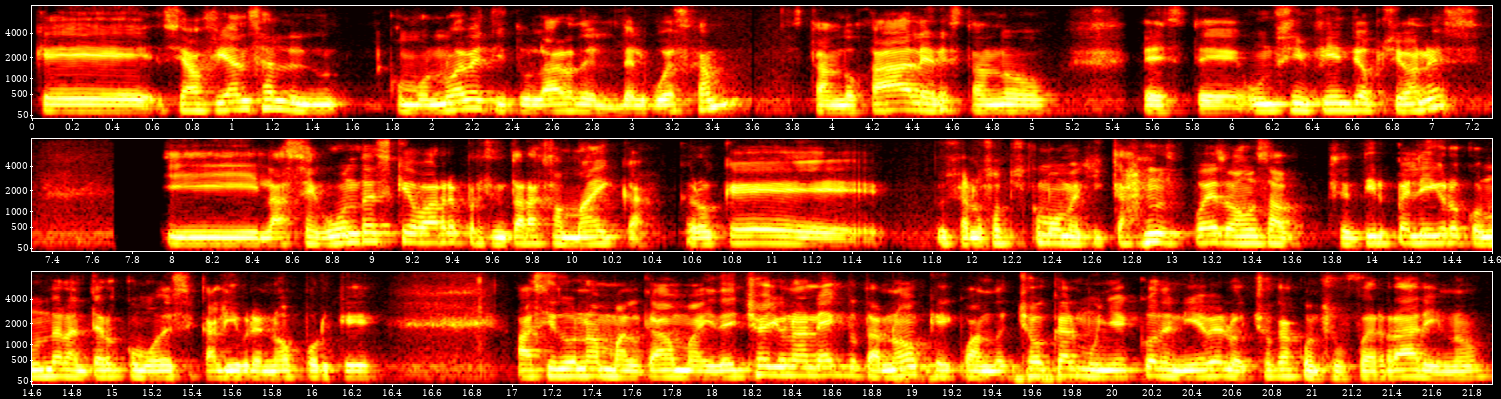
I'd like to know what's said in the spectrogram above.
que se afianza como nueve titular del, del West Ham, estando Haller, estando este, un sinfín de opciones. Y la segunda es que va a representar a Jamaica. Creo que pues a nosotros como mexicanos pues vamos a sentir peligro con un delantero como de ese calibre, ¿no? Porque ha sido una amalgama. Y de hecho hay una anécdota, ¿no? Que cuando choca el muñeco de nieve lo choca con su Ferrari, ¿no?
